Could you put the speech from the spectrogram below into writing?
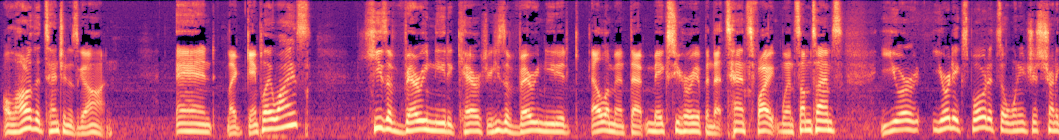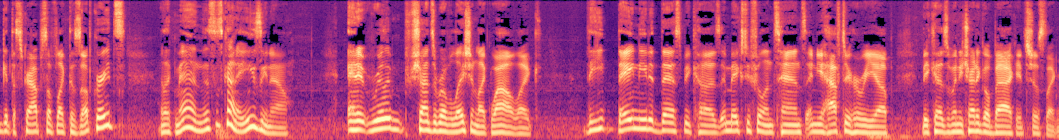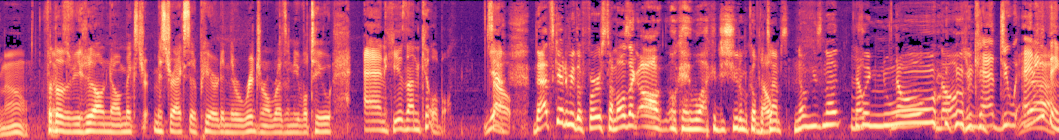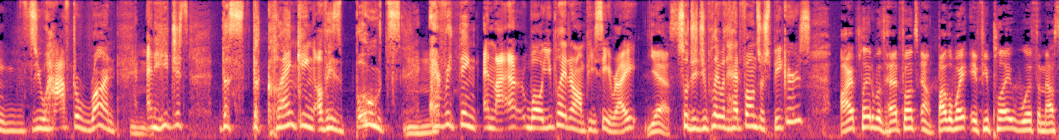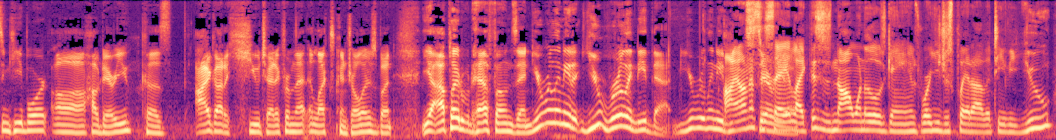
a lot of the tension is gone. And like gameplay wise, he's a very needed character. He's a very needed element that makes you hurry up in that tense fight when sometimes you're you already explored it. So when you're just trying to get the scraps of like those upgrades, you're like, man, this is kind of easy now. And it really shines a revelation. Like, wow, like the they needed this because it makes you feel intense and you have to hurry up because when you try to go back, it's just like no. For those of you who don't know, Mr. Mr. X appeared in the original Resident Evil 2, and he is unkillable. Yeah, So, that scared me the first time. I was like, "Oh, okay, well, I could just shoot him a couple Nope. times." No, he's not. He's like, "No, no, no, you can't do anything. You have to run. Mm-hmm. And he just the the clanking of his boots, Mm-hmm. everything. And I, well, you played it on PC, right? Yes. So did you play with headphones or speakers? I played with headphones. Oh, by the way, if you play with a mouse and keyboard, uh, how dare you? Because I got a huge headache from that. Lacks controllers, but yeah, I played with headphones, and you really need it. You really need that. You really need. I honestly say like this is not one of those games where you just play it out of the TV. You.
